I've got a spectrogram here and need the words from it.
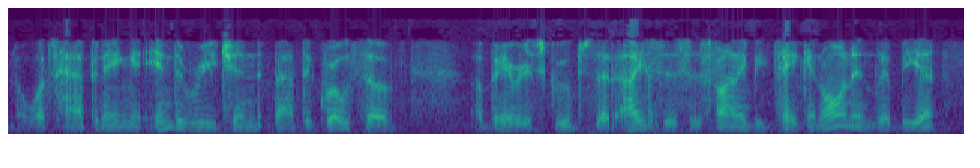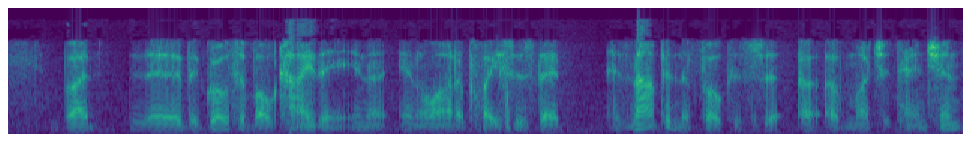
you know what's happening in the region, about the growth of, of various groups, that ISIS is finally being taken on in Libya, but the the growth of Al Qaeda in a, in a lot of places that has not been the focus of, of much attention,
